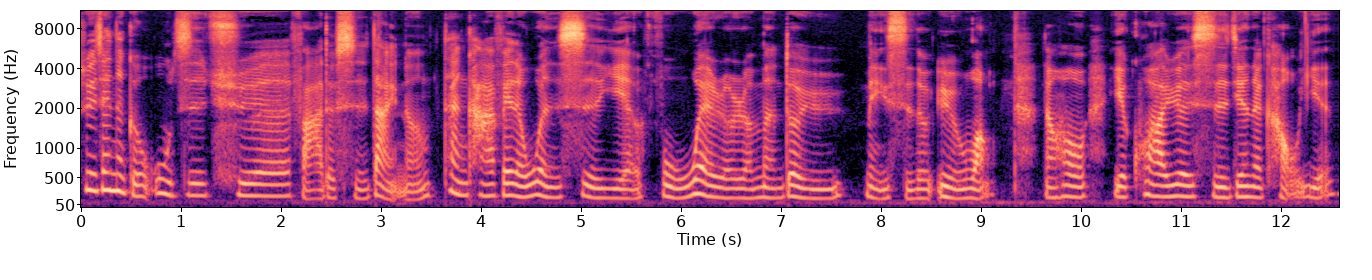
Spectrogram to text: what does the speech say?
所以在那个物资缺乏的时代呢，淡咖啡的问世也抚慰了人们对于美食的欲望。然后也跨越时间的考验，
